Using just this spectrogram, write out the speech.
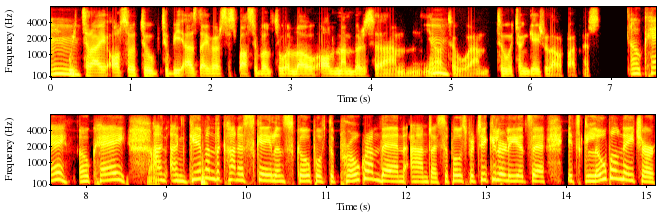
mm. we try also to to be as diverse as possible to allow all members um, you know mm. to um, to to engage with our partners Okay, okay. Yeah. And and given the kind of scale and scope of the program then and I suppose particularly it's a its global nature,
